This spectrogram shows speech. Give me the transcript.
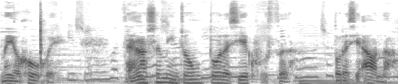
没有后悔，才让生命中多了些苦涩，多了些懊恼。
